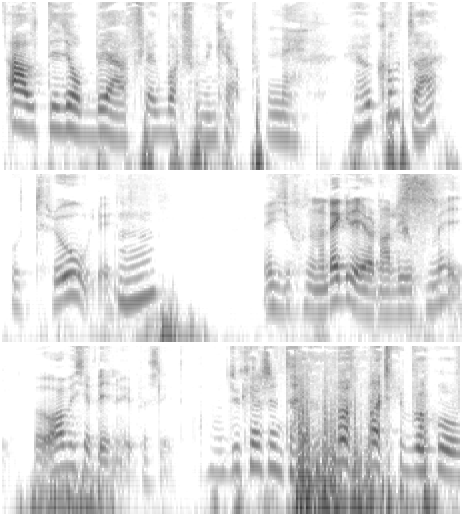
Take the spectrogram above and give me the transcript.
allt det jobbiga flög bort från min kropp. Nej, Det var coolt va? otroligt. Mm. Sådana där grejer har hon aldrig gjort på mig. Vad avis jag blir nu plötsligt. Du kanske inte har varit i behov.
